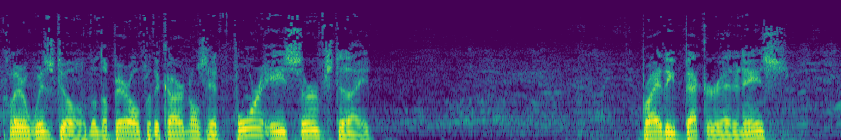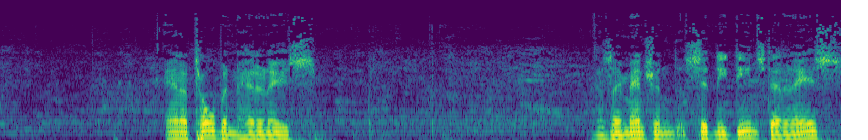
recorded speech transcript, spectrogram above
Claire Wisdo, the libero for the Cardinals, had 4 ace serves tonight. Briley Becker had an ace. Anna Tobin had an ace. As I mentioned, Sydney Dienst had an ace.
